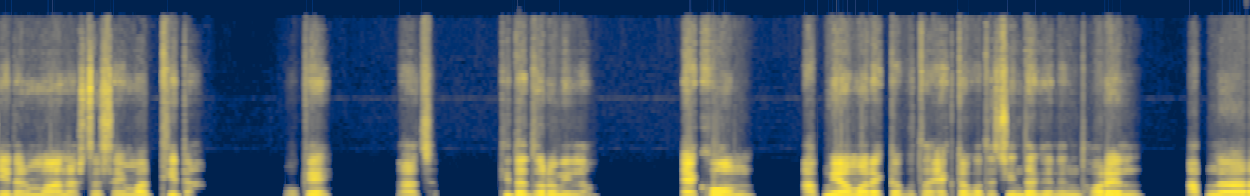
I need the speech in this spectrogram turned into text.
যেটার মান আসতেছে আমার থিতা ওকে আচ্ছা থিতা ধরে নিলাম। এখন আপনি আমার একটা কথা একটা কথা চিন্তা করেন। ধরেন আপনার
